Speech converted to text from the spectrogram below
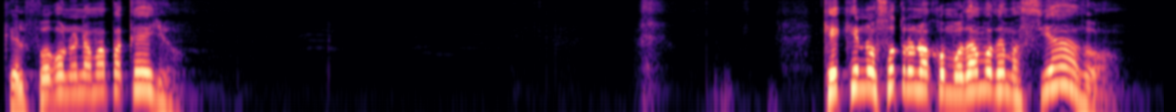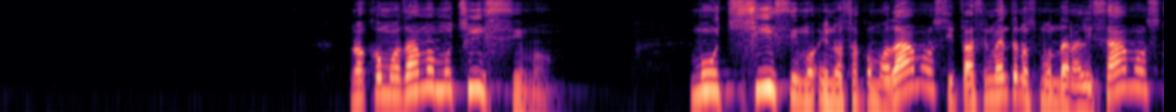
Que el fuego no es nada más para aquello. Que es que nosotros nos acomodamos demasiado. Nos acomodamos muchísimo muchísimo y nos acomodamos y fácilmente nos mundanalizamos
